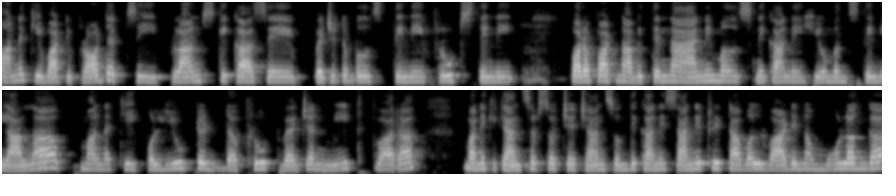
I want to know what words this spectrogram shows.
మనకి వాటి ప్రోడక్ట్స్ ఈ ప్లాంట్స్కి కాసే వెజిటబుల్స్ తిని ఫ్రూట్స్ తిని పొరపాటున అవి తిన్న యానిమల్స్ని కానీ హ్యూమన్స్ తిని అలా మనకి polluted fruit veg and meat ద్వారా మనకి క్యాన్సర్స్ వచ్చే ఛాన్స్ ఉంది. కానీ శానిటరీ టవల్ వాడిన మూలంగా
